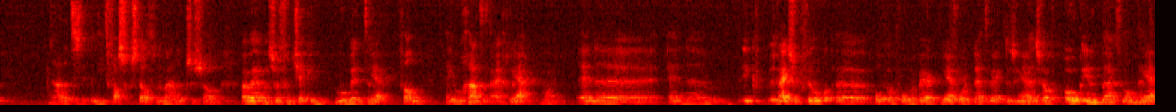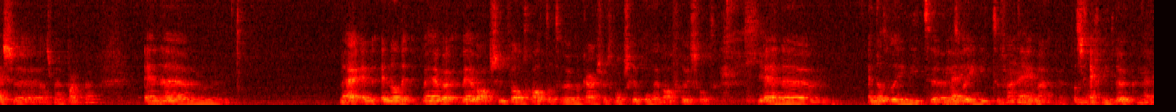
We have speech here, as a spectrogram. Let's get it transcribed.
Nou, dat is niet vastgesteld van de maandelijks of zo. Maar we hebben een soort van check-in momenten. Ja. Van, hey, hoe gaat het eigenlijk? Ja, mooi. En, eh, en ehm, ik reis ook veel, eh, ofwel voor mijn werk Ja. of voor het netwerk. Dus ik Ja. ben zelf ook in het buitenland, net als, eh, als mijn partner. En, nou ja, en, en dan, we hebben, we hebben absoluut wel gehad dat we elkaar soort van op Schiphol hebben afgewisseld. En, ehm, en dat wil je niet, eh, dat wil je niet te vaak Nee. meemaken. Dat is Nee. echt niet leuk. nee.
